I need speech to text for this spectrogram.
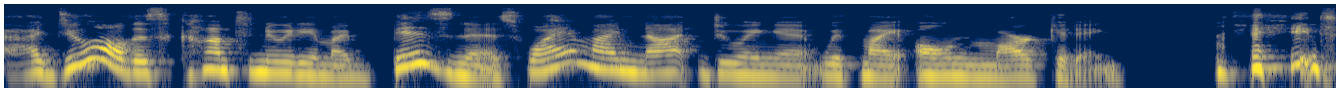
i do all this continuity in my business why am i not doing it with my own marketing right?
